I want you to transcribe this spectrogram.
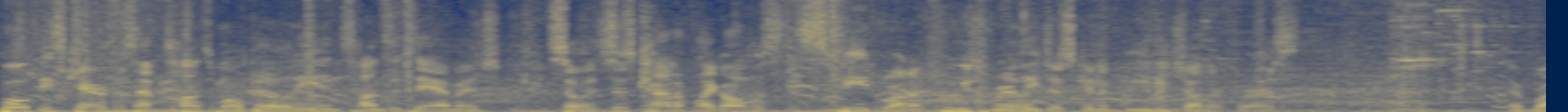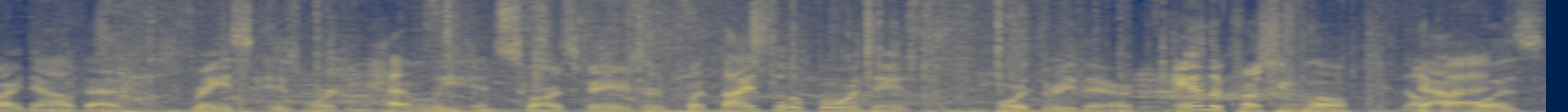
both these characters have tons of mobility and tons of damage, so it's just kind of like almost the speed run of who's really just going to beat each other first. And right now, that race is working heavily in Scar's favor, but nice little forward th- forward three there, and the crushing blow. Not that bad. was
